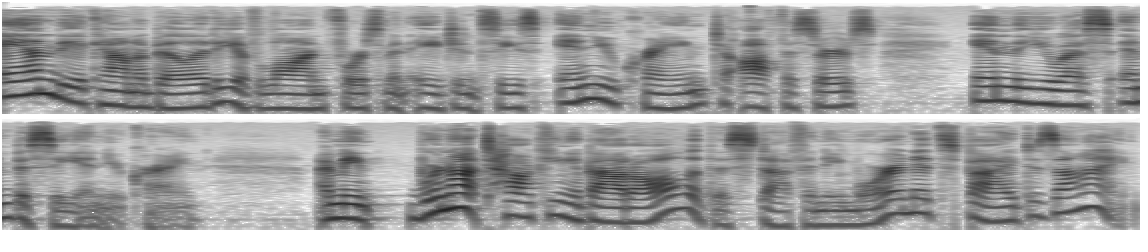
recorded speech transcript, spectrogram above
and the accountability of law enforcement agencies in Ukraine to officers in the U.S. Embassy in Ukraine. I mean, we're not talking about all of this stuff anymore, and it's by design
